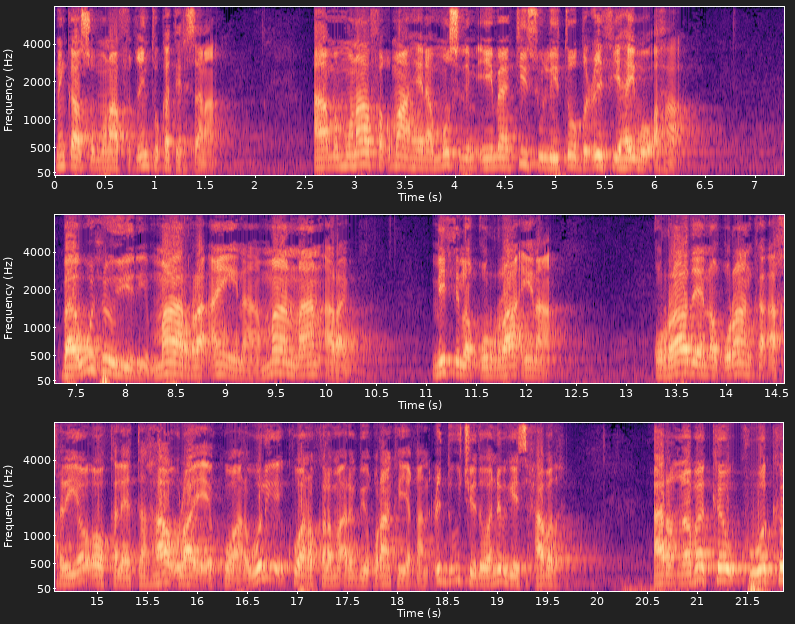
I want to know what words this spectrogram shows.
ninkaasuu munaafiqiintu ka tirsanaa ama munaafiq maahayna muslim iimaankiisu liito daciif yahay buu ahaa. Baa wuxuu yidhi maa ra'aynaa maanaan arag midla quraa'ina quraadeenna qur'aanka akhriyo oo kaleeta haa-ulaa'i ee kuwaana weli kuwaanoo kale ma arag bi qur'aanka yaqaan. Ciddu u jeeda waa nebigay saxaabada. Arqaba ka kuwa ka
